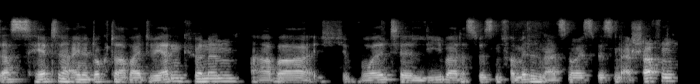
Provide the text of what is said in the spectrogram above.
Das hätte eine Doktorarbeit werden können, aber ich wollte lieber das Wissen vermitteln als neues Wissen erschaffen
